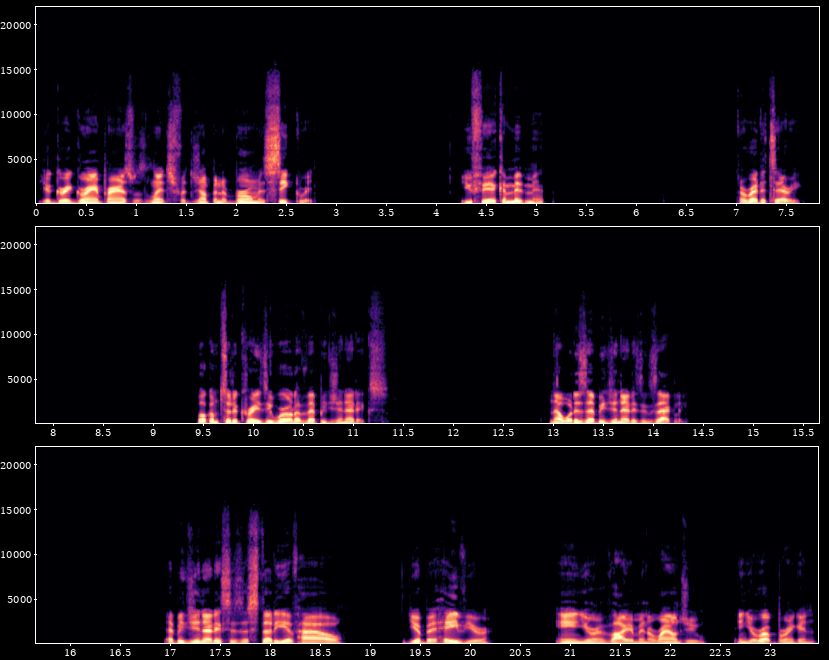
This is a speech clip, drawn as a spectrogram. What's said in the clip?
Your great grandparents was lynched for jumping the broom in secret. You fear commitment. Hereditary. Welcome to the crazy world of epigenetics. Now, what is epigenetics exactly? Epigenetics is a study of how your behavior and your environment around you and your upbringing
